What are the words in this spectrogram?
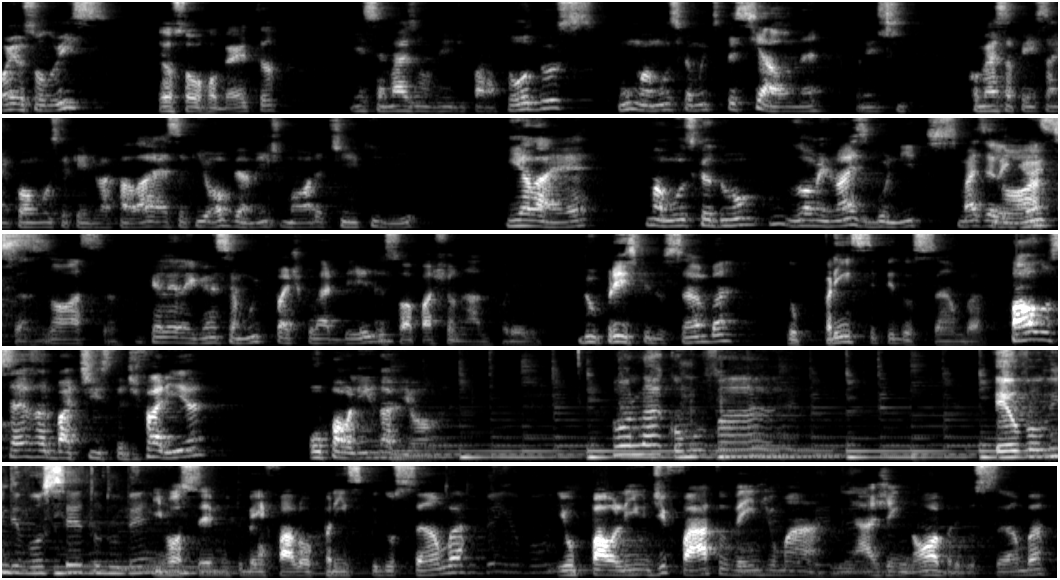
Oi, eu sou o Luiz. Eu sou o Roberto. E esse é mais um vídeo para todos. Uma música muito especial, né? Quando a gente começa a pensar em qual música que a gente vai falar, essa aqui, obviamente, uma hora tinha que vir. E ela é uma música do, um dos homens mais bonitos, mais elegantes. Nossa, nossa. Aquela elegância muito particular dele. Eu sou apaixonado por ele. Do príncipe do samba. Do príncipe do samba. Paulo César Batista de Faria ou Paulinho da Viola. Olá, como vai? Eu vou indo e você, tudo bem? E você muito bem falou príncipe do samba. E o Paulinho, de fato, vem de uma linhagem nobre do samba.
